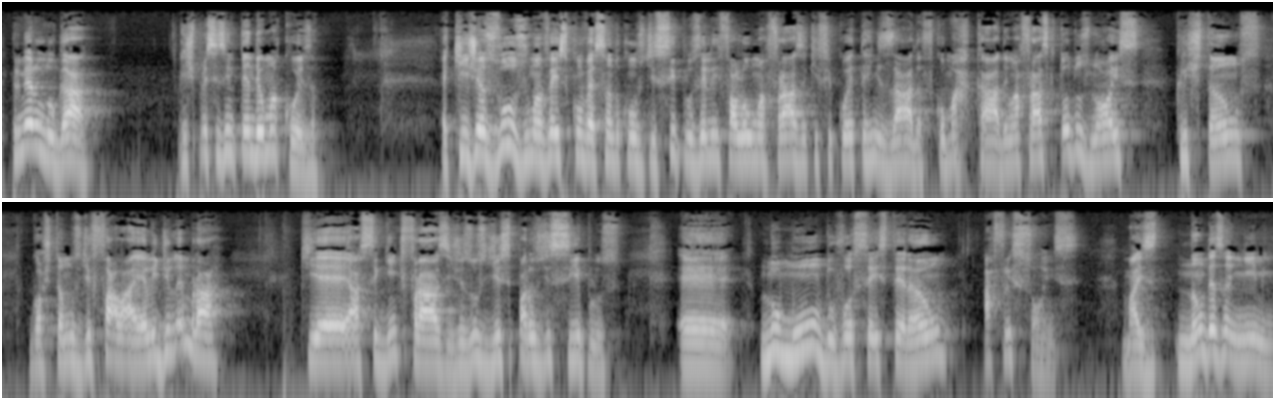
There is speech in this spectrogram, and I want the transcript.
Em primeiro lugar, a gente precisa entender uma coisa é que Jesus, uma vez conversando com os discípulos, ele falou uma frase que ficou eternizada, ficou marcada. É uma frase que todos nós cristãos gostamos de falar ela e de lembrar, que é a seguinte frase: Jesus disse para os discípulos: é, No mundo vocês terão aflições, mas não desanimem,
